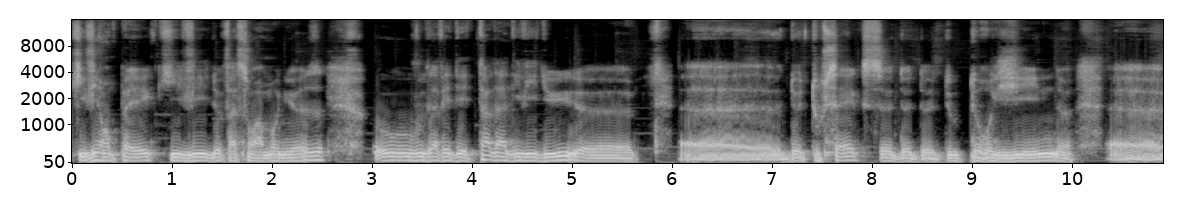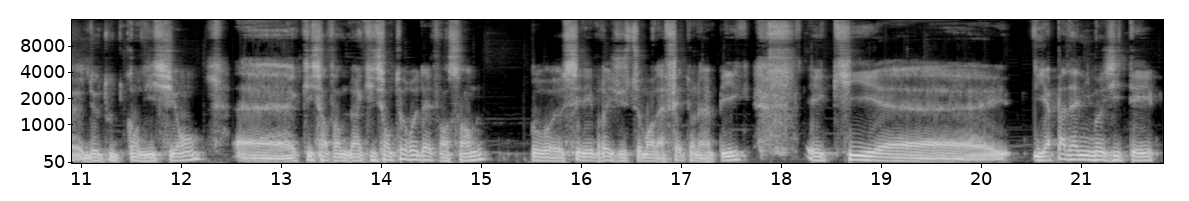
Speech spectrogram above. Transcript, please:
qui vit en paix, qui vit de façon harmonieuse, où vous avez des tas d'individus de tout sexe, de d'origine, de, de toutes conditions, qui s'entendent bien, qui sont heureux d'être ensemble pour euh, célébrer justement la fête olympique et qui euh, il n'y a pas d'animosité.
